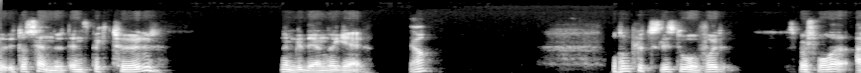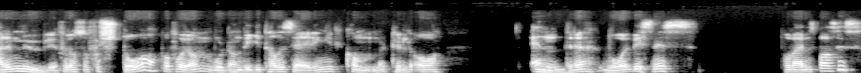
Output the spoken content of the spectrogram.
ut og sende ut inspektører, nemlig DNVGL. Ja. Og som plutselig sto overfor spørsmålet er det mulig for oss å forstå på forhånd hvordan digitaliseringer kommer til å endre vår business på verdensbasis.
